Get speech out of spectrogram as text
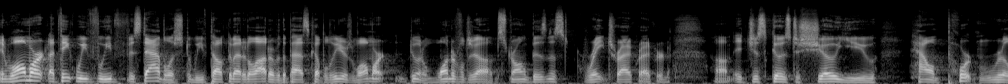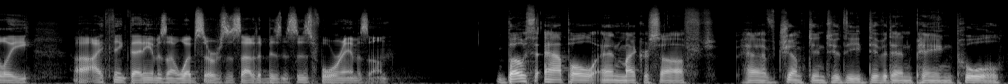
In Walmart, I think we've, we've established, we've talked about it a lot over the past couple of years. Walmart doing a wonderful job, strong business, great track record. Um, it just goes to show you how important, really, uh, I think that Amazon Web Services side of the business is for Amazon. Both Apple and Microsoft have jumped into the dividend paying pool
